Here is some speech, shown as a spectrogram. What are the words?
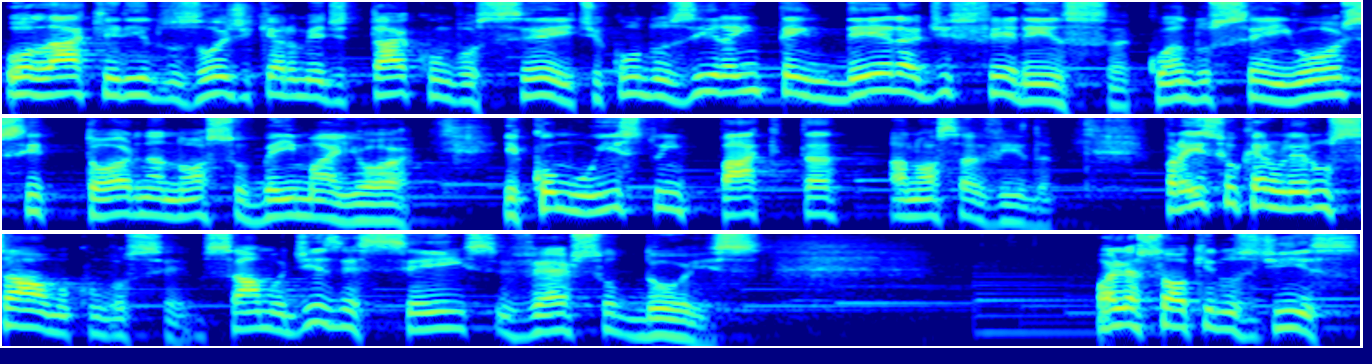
Olá, queridos. Hoje quero meditar com você e te conduzir a entender a diferença quando o Senhor se torna nosso bem maior e como isto impacta a nossa vida. Para isso eu quero ler um salmo com você, o Salmo 16, verso 2. Olha só o que nos diz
